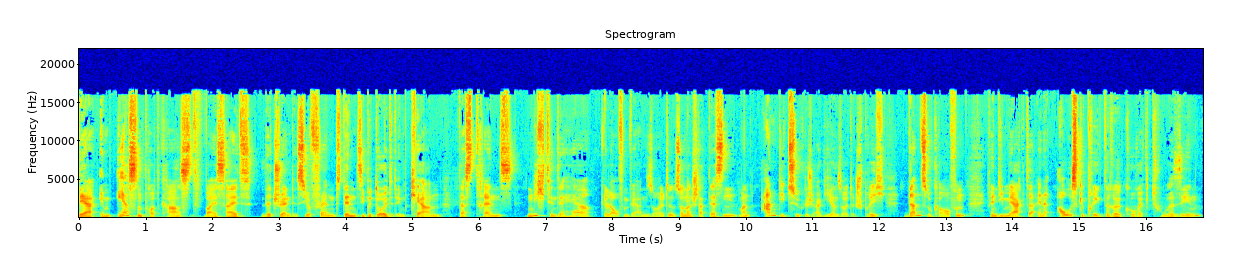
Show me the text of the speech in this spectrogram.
der im ersten Podcast Weisheit The Trend is your friend, denn sie bedeutet im Kern, dass Trends nicht hinterhergelaufen werden sollte, sondern stattdessen man antizyklisch agieren sollte, sprich dann zu kaufen, wenn die Märkte eine ausgeprägtere Korrektur sehen,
